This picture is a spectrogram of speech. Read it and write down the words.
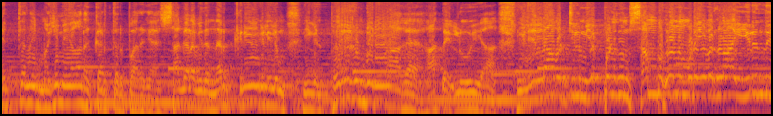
எத்தனை மகிமையான கருத்து இருப்பாருங்க சகலவித நற்கிரியைகளிலும் நீங்கள் பெருகும்படியாக. லூயா நீங்கள் எல்லாவற்றிலும் எப்பொழுதும் சம்பூரணம் உடையவர்களாய் இருந்து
